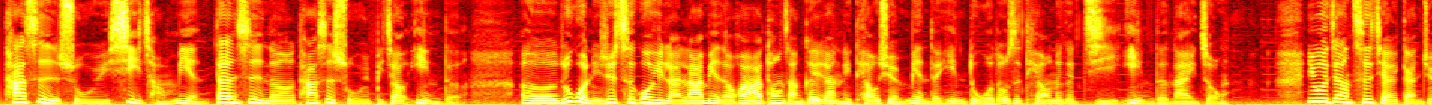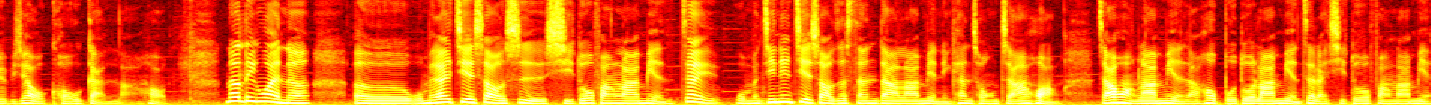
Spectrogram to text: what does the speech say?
它是属于细长面，但是呢，它是属于比较硬的。呃，如果你去吃过一兰拉面的话，它通常可以让你挑选面的硬度，我都是挑那个极硬的那一种。因为这样吃起来感觉比较有口感啦，哈。那另外呢，呃，我们来介绍的是喜多方拉面。在我们今天介绍这三大拉面，你看从札幌札幌拉面，然后博多拉面，再来喜多方拉面。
